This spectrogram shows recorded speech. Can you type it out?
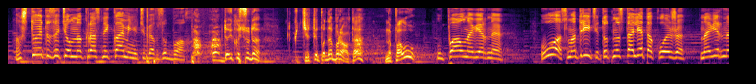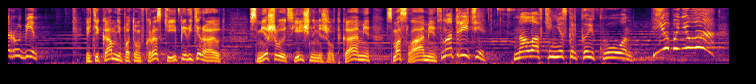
А что это за темно-красный камень у тебя в зубах? Дай-ка сюда. Где ты подобрал-то, а? На полу? Упал, наверное. О, смотрите, тут на столе такой же. Наверное, рубин. Эти камни потом в краске и перетирают. Смешивают с яичными желтками, с маслами. Смотрите, на лавке несколько икон. Я поняла!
